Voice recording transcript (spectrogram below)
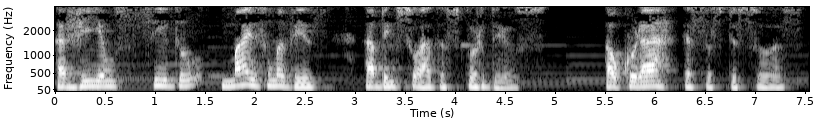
haviam sido mais uma vez abençoadas por Deus. Ao curar essas pessoas,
